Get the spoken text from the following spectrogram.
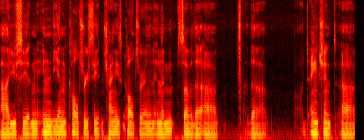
Uh, you see it in Indian culture, you see it in Chinese culture, and in the, some of the uh, the ancient uh,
